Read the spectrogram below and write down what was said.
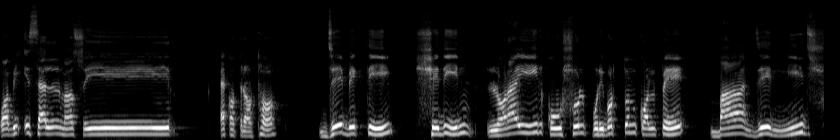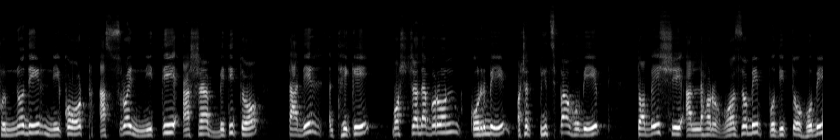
وبئس المصير একত্র অর্থ যে ব্যক্তি সেদিন লড়াইয়ের কৌশল পরিবর্তন কল্পে বা যে নিজ সৈন্যদের নিকট আশ্রয় নিতে আসা ব্যতীত তাদের থেকে পশ্চাদাবরণ করবে, অর্থাৎ পিছপা হবে, তবে সে আল্লাহর গজবে পতিত হবে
